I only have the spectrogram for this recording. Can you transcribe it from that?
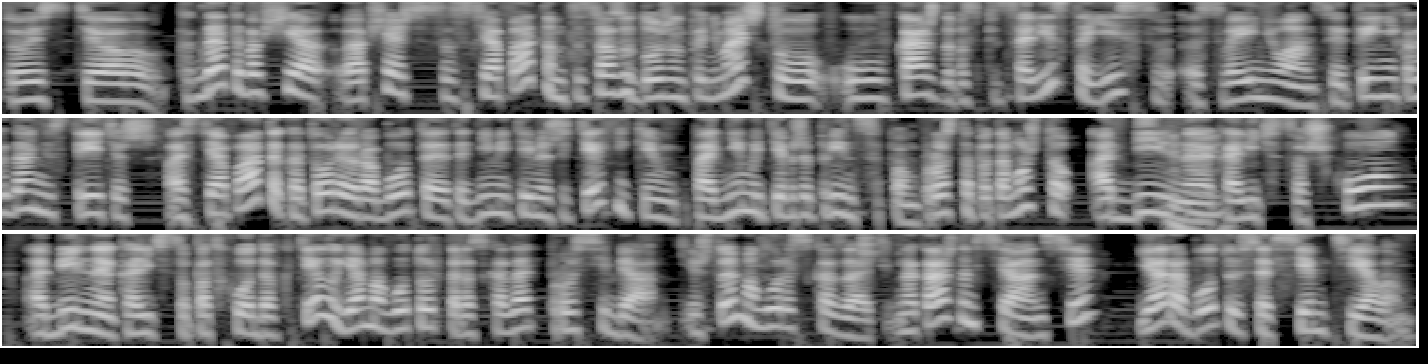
То есть, э, когда ты вообще общаешься с остеопатом, ты сразу должен понимать, что у каждого специалиста есть свои нюансы, и ты никогда никогда не встретишь остеопата, который работает одними и теми же техниками по одним и тем же принципам. Просто потому, что обильное Мгм. количество школ, обильное количество подходов к телу, я могу только рассказать про себя. И что я могу рассказать? На каждом сеансе я работаю со всем телом.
